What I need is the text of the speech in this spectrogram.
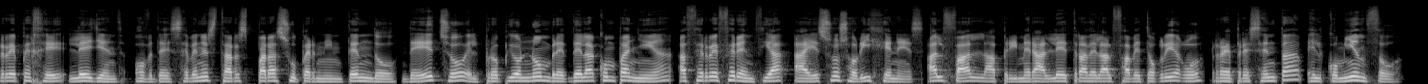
RPG Legend of the Seven Stars para Super Nintendo. De hecho, el propio nombre de la compañía hace referencia a esos orígenes. Alpha, la primera letra del alfabeto griego, representa el comienzo,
